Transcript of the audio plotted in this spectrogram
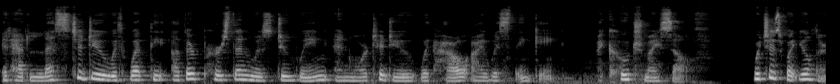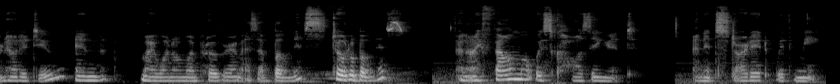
It had less to do with what the other person was doing and more to do with how I was thinking. I coach myself, which is what you'll learn how to do in my one on one program as a bonus, total bonus. And I found what was causing it. And it started with me.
